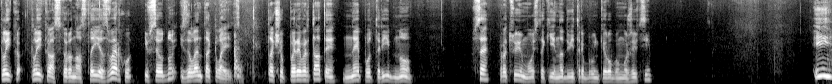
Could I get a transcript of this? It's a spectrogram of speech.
клейка, клейка сторона стає зверху і все одно ізолента клеїться. Так що перевертати не потрібно. Все, працюємо ось такі на 2-3 бруньки робимо живці. І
